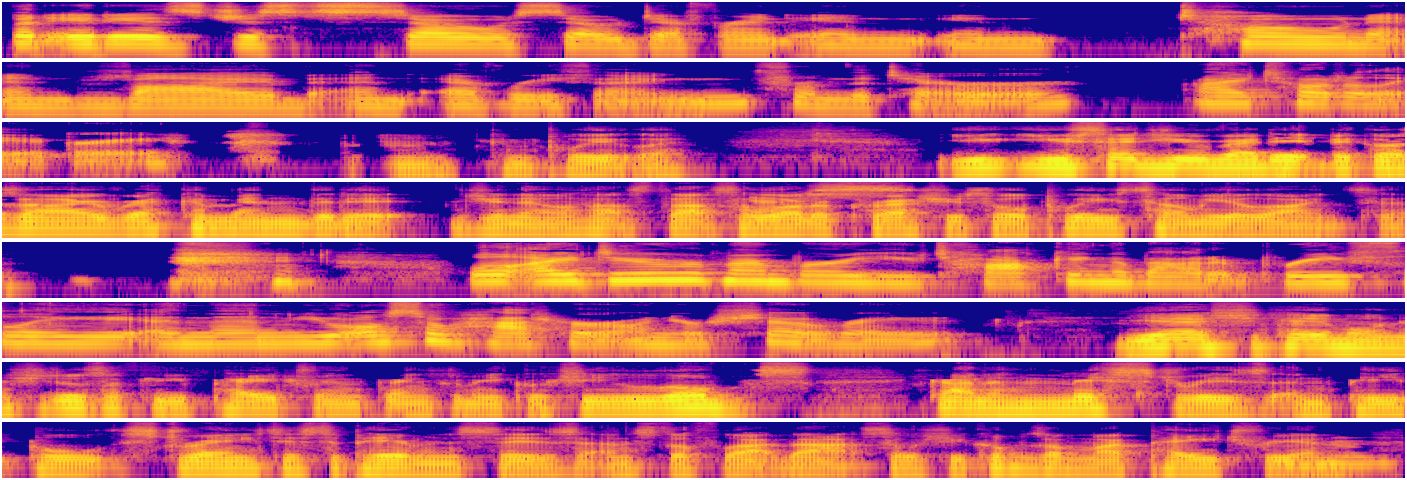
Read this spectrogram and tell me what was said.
but it is just so so different in in tone and vibe and everything from the terror. I totally agree. Mm-hmm, completely. You you said you read it because i recommended it janelle. That's that's a yes. lot of pressure so please tell me you liked it Well, I do remember you talking about it briefly, and then you also had her on your show, right? Yeah, she came on and she does a few Patreon things for me because she loves kind of mysteries and people, strange disappearances and stuff like that. So she comes on my Patreon Mhm.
